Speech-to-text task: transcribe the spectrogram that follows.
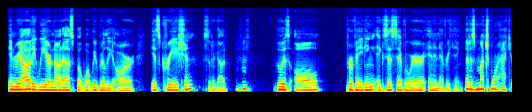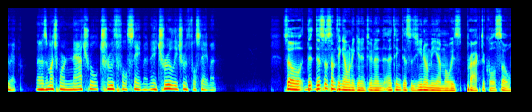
In reality, we are not us, but what we really are is creation of God, Mhm. who is all pervading, exists everywhere and in everything. That is much more accurate. That is a much more natural, truthful statement, a truly truthful statement. So th- this is something I want to get into, and I think this is, you know, me, I'm always practical. So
